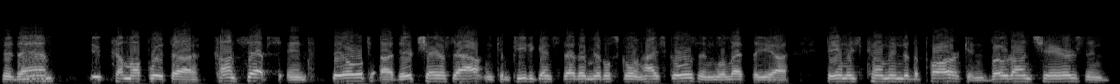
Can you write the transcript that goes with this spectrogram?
for them to come up with uh, concepts and build uh, their chairs out and compete against other middle school and high schools. And we'll let the uh, families come into the park and vote on chairs and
